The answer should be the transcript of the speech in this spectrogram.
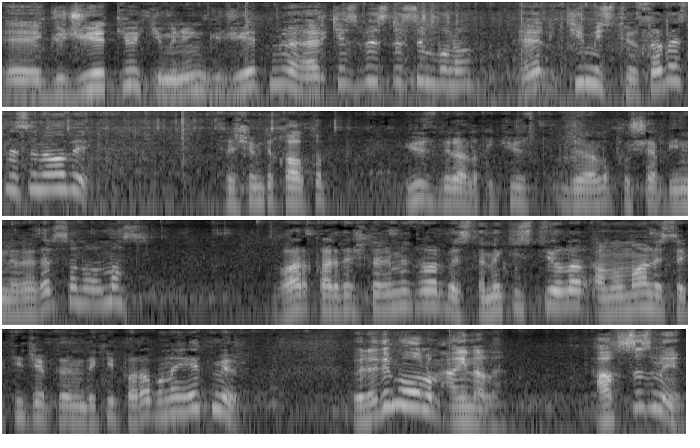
e, gücü yetiyor, kiminin gücü yetmiyor. Herkes beslesin bunu. Her kim istiyorsa beslesin abi. Sen şimdi kalkıp 100 liralık, 200 liralık kuşa 1000 lira dersen olmaz. Var kardeşlerimiz var beslemek istiyorlar ama maalesef ki ceplerindeki para buna yetmiyor. Öyle değil mi oğlum aynalı? Haksız mıyım?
